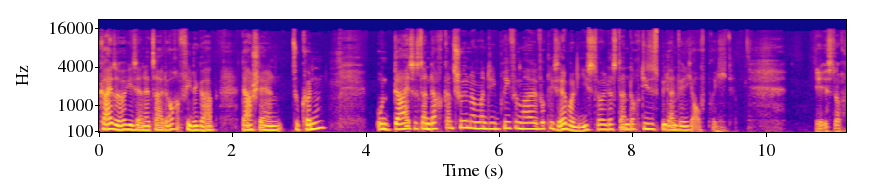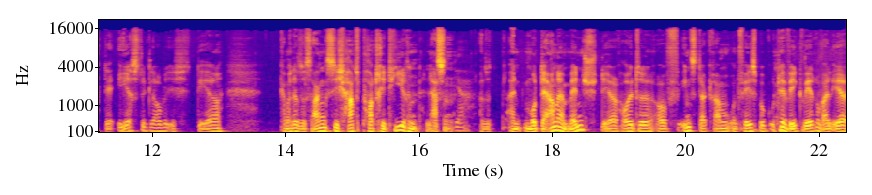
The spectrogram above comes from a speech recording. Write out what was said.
Kaiser, wie es ja in der Zeit auch viele gab, darstellen zu können. Und da ist es dann doch ganz schön, wenn man die Briefe mal wirklich selber liest, weil das dann doch dieses Bild ein wenig aufbricht. Er ist auch der Erste, glaube ich, der kann man das so sagen, sich hat porträtieren lassen. Ja. Also ein moderner Mensch, der heute auf Instagram und Facebook unterwegs wäre, weil er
